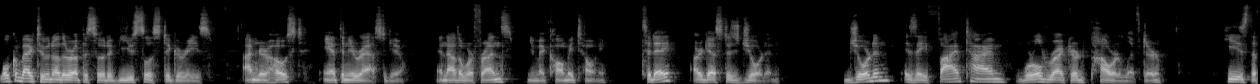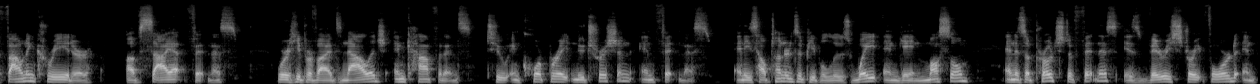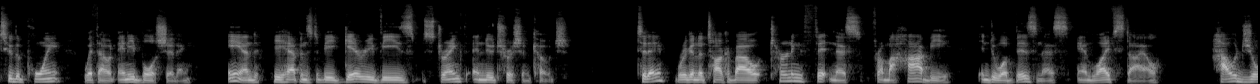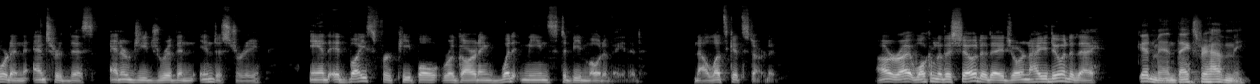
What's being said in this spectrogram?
Welcome back to another episode of Useless Degrees. I'm your host, Anthony Rastigue, and now that we're friends, you may call me Tony. Today, our guest is Jordan. Jordan is a five time world record powerlifter. He is the founding creator of Syatt Fitness, where he provides knowledge and confidence to incorporate nutrition and fitness. And he's helped hundreds of people lose weight and gain muscle, and his approach to fitness is very straightforward and to the point without any bullshitting. And he happens to be Gary Vee's strength and nutrition coach. Today, we're going to talk about turning fitness from a hobby into a business and lifestyle, how Jordan entered this energy driven industry, and advice for people regarding what it means to be motivated. Now, let's get started. All right, welcome to the show today, Jordan. How you doing today? Good, man. Thanks for having me.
